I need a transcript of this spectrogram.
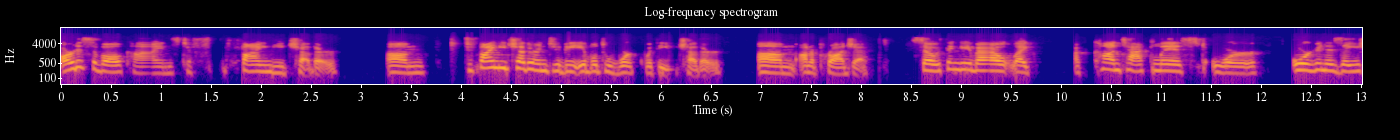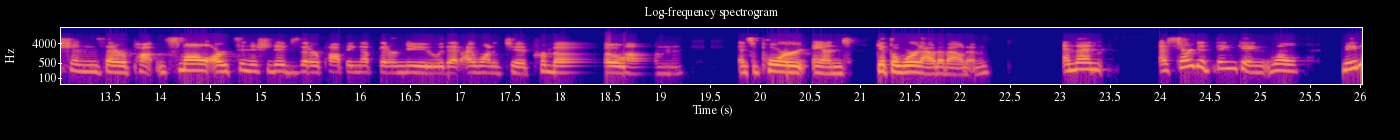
artists of all kinds to f- find each other um, to find each other and to be able to work with each other um, on a project so thinking about like a contact list or organizations that are pop small arts initiatives that are popping up that are new that i wanted to promote um, and support and get the word out about them. And then I started thinking, well, maybe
